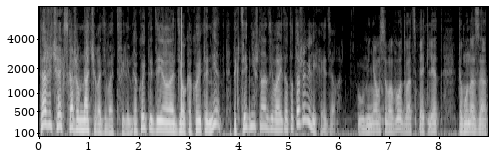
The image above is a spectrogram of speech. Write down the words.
Даже человек, скажем, начал одевать филин, какой-то день он одел, какой-то нет, так те дни, что он одевает, это тоже великое дело. У меня у самого 25 лет тому назад,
